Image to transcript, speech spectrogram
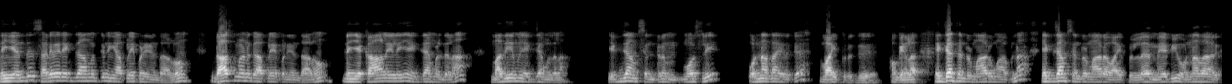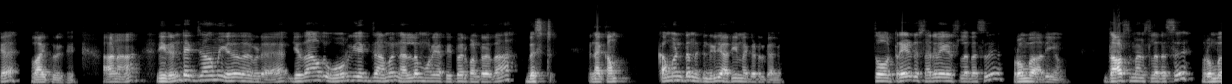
நீங்க வந்து சர்வேர் எக்ஸாமுக்கு நீங்க அப்ளை பண்ணியிருந்தாலும் டாஸ்மேனுக்கு அப்ளை பண்ணியிருந்தாலும் நீங்க காலையிலயும் எக்ஸாம் எழுதலாம் மதியமும் எக்ஸாம் எழுதலாம். எக்ஸாம் சென்டர் மோஸ்ட்லி ஒன்னா தான் இருக்க வாய்ப்பு இருக்கு. ஓகேங்களா எக்ஸாம் சென்டர் மாறுமா அப்படின்னா எக்ஸாம் சென்டர் மாற வாய்ப்பு இல்லை. மேபி ஒன்னா தான் இருக்க வாய்ப்பு இருக்கு. ஆனா நீ ரெண்டு எக்ஸாம் எழுத விட ஏதாவது ஒரு எக்ஸாம் நல்ல முறையா ப்ரிப்பேர் பண்றதுதான் பெஸ்ட் ஏன்னா கம் கமெண்ட் அந்த அதிகமாக கேட்டிருக்காங்க. ஸோ ட்ரேடு சர்வேயர் சிலபஸ் ரொம்ப அதிகம். டிராஃப்ட்ஸ்மேன் சிலபஸ் ரொம்ப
